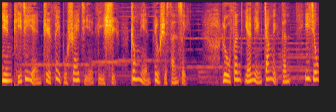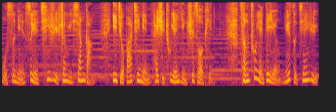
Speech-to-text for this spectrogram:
因皮肌炎致肺部衰竭离世，终年六十三岁。鲁芬原名张伟芬，一九五四年四月七日生于香港，一九八七年开始出演影视作品。曾出演电影《女子监狱》《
